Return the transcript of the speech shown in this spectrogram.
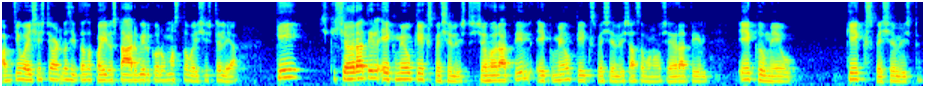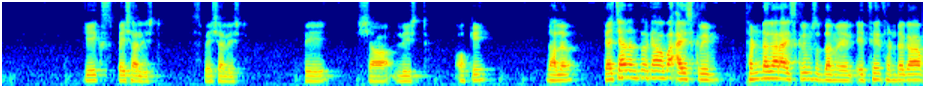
आमची वैशिष्ट्य वाटलं इथं असं पहिलं स्टार बीर करून मस्त वैशिष्ट्य लिहा. की शहरातील एकमेव केक स्पेशलिस्ट शहरातील एकमेव केक स्पेशलिस्ट असं म्हणू शहरातील एकमेव cake specialist cake specialist specialist specialist okay झालं. त्याच्यानंतर काय बाबा? आईस्क्रीम थंडगार आईस्क्रीमसुद्धा मिळेल. येथे थंडगार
